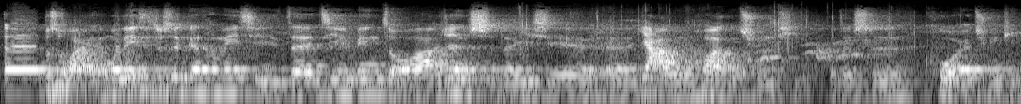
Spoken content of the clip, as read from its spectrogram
呃，不是玩，我的意思就是跟他们一起在街边走啊，认识的一些呃亚文化的群体或者是酷儿群体。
